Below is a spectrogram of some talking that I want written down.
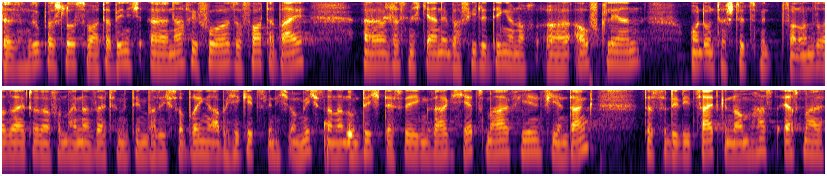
Das ist ein super Schlusswort. Da bin ich äh, nach wie vor sofort dabei. Äh, lass mich gerne über viele Dinge noch äh, aufklären und unterstützt mit von unserer Seite oder von meiner Seite mit dem, was ich so bringe. Aber hier geht es nicht um mich, sondern um dich. Deswegen sage ich jetzt mal vielen, vielen Dank, dass du dir die Zeit genommen hast, erstmal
